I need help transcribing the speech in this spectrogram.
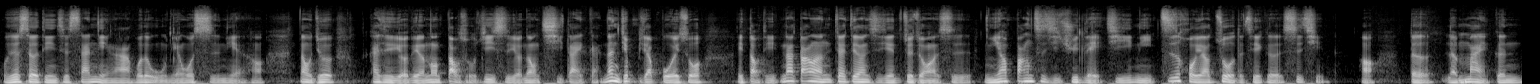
我就设定是三年啊，或者五年或十年哈。那我就开始有点那种倒数计时，有那种期待感。那你就比较不会说，哎，到底那当然在这段时间最重要的是，你要帮自己去累积你之后要做的这个事情好的人脉跟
